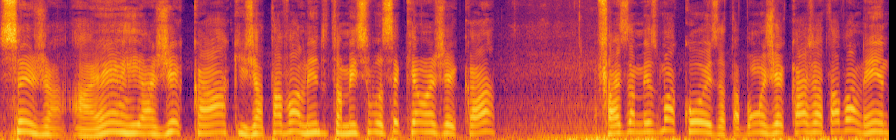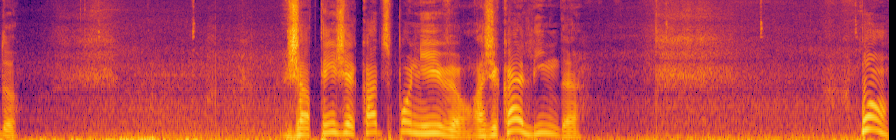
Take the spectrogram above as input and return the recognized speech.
seja a R, a GK, que já está valendo também. Se você quer uma GK, faz a mesma coisa, tá bom? A GK já tá valendo. Já tem GK disponível. A GK é linda. Bom,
